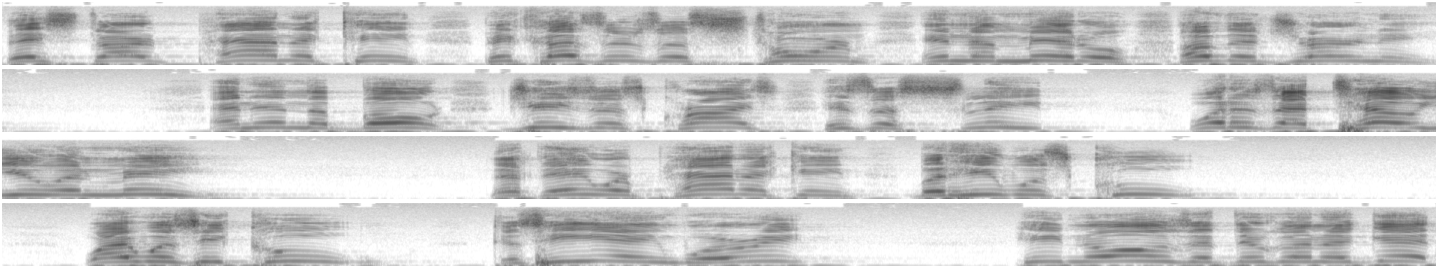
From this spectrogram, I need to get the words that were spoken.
they start panicking because there's a storm in the middle of the journey. And in the boat, Jesus Christ is asleep. What does that tell you and me? That they were panicking, but he was cool. Why was he cool? Because he ain't worried. He knows that they're going to get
